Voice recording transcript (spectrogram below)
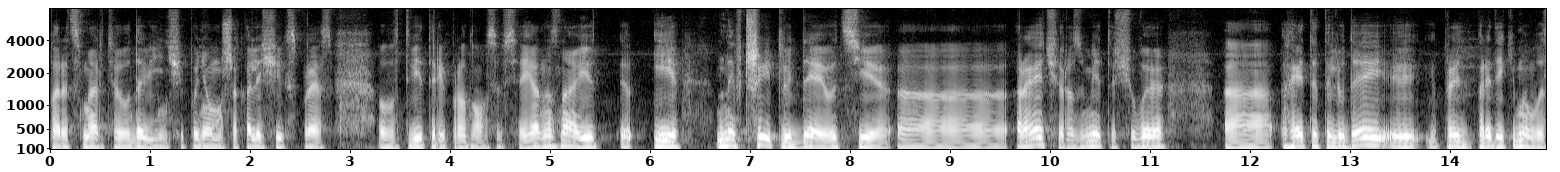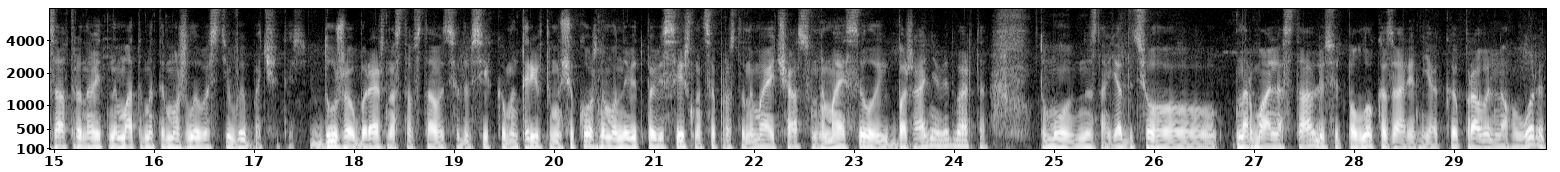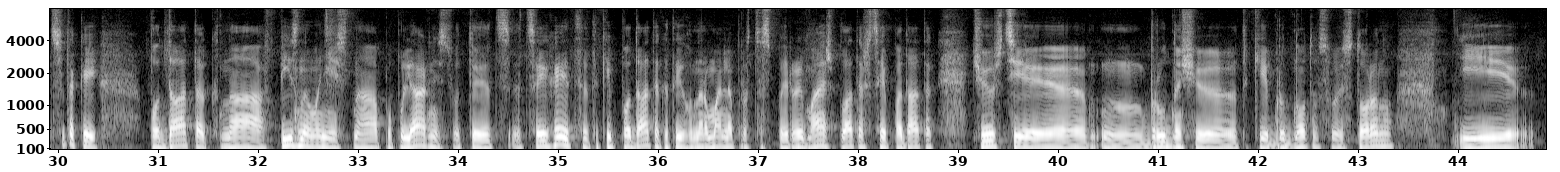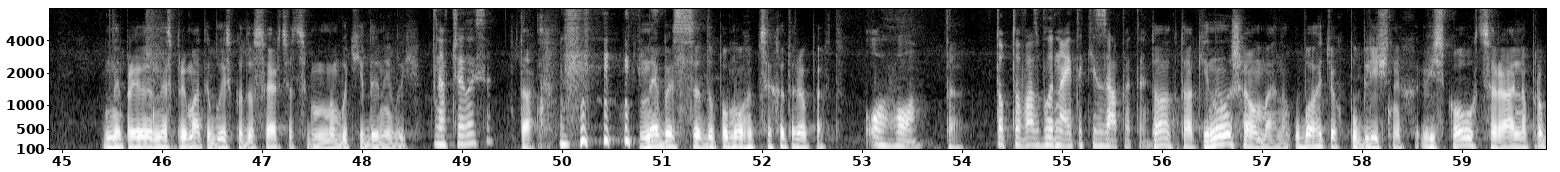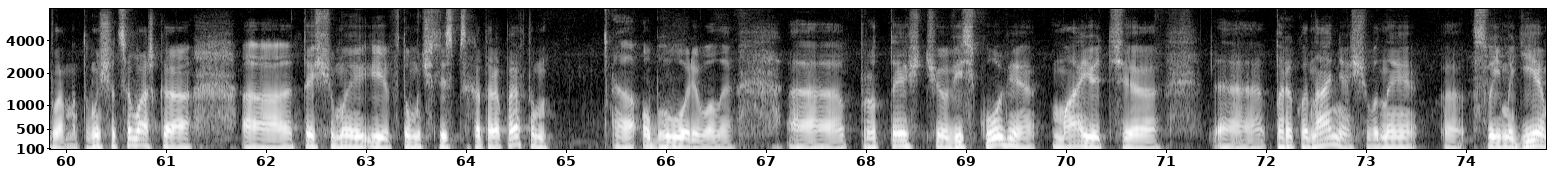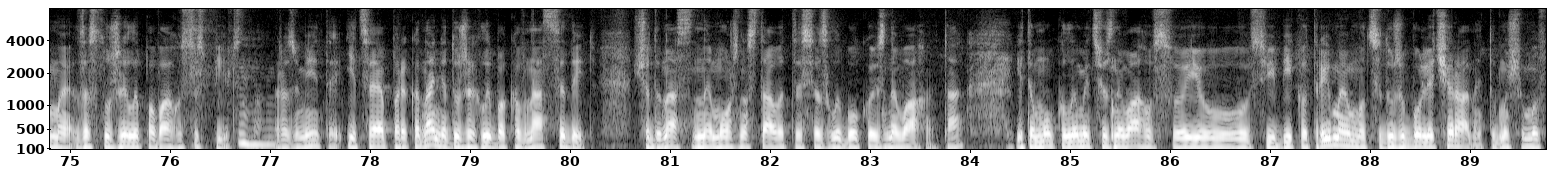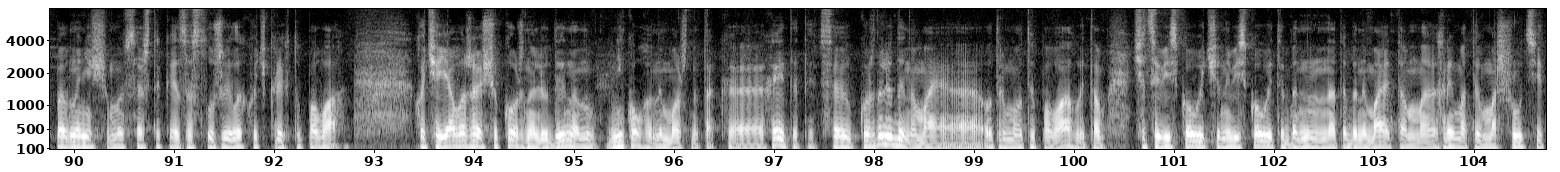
перед смертю да Вінчі, по ньому Шакаліщі Експрес в Твіттері проносився. Я не знаю. І, і не вчить людей оці е, речі, розумієте, що ви е, гейтите людей, е, перед якими ви завтра навіть не матимете можливості вибачитись. Дуже обережно став ставитися до всіх коментарів, тому що кожному не відповісиш, на це просто немає часу, немає сили і бажання відверто. Тому не знаю, я до цього нормально ставлюсь. От Павло Казарін, як правильно говорить, це такий податок на впізнаваність, на популярність. От е, цей гейт це такий податок, і ти його нормально просто сприймаєш, платиш цей податок, чуєш ці е, бруднощі, такі брудноти в свою сторону. І не, при, не сприймати близько до серця це, мабуть, єдиний вихід. Навчилися? Так. Не без допомоги психотерапевта. Ого. Тобто у вас були навіть такі запити. Так, так. І не лише у мене. У багатьох публічних військових це реальна проблема. Тому що це важко те, що ми і в тому числі з психотерапевтом е, обговорювали е, про те, що військові мають е, переконання, що вони. е, Своїми діями заслужили повагу суспільства, розумієте? І це переконання дуже глибоко в нас сидить, що до нас не можна ставитися з глибокою зневагою. Так? І тому, коли ми цю зневагу в, свою, в свій бік отримаємо, це дуже боляче рани, тому що ми впевнені, що ми все ж таки заслужили хоч крихту поваги. Хоча я вважаю, що кожна людина, ну нікого не можна так е, хейтити. Все, кожна людина має е, отримувати повагу. І там, чи це військовий, чи не військовий, тебе на тебе не мають там е, гримати в маршрутці.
